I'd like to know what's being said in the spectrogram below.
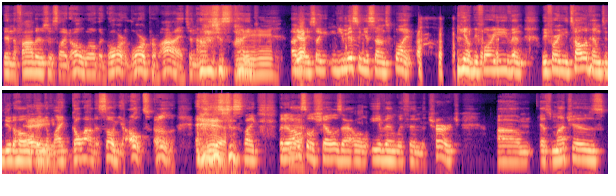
then the father's just like, "Oh well, the Lord, Lord provides," and I was just like, mm-hmm. "Okay, so you're missing your son's point." you know, before you even before you told him to do the whole hey. thing of like, "Go out and sow your oats," Ugh. and yeah. it's just like, but it yeah. also shows that well, even within the church, um, as much as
